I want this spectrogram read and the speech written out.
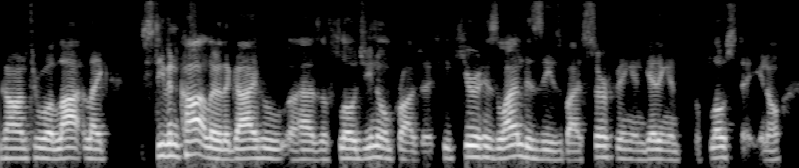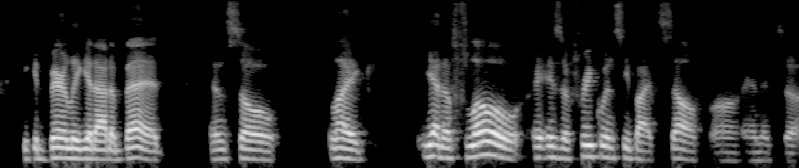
gone through a lot like steven kotler the guy who has a flow genome project he cured his lyme disease by surfing and getting into the flow state you know? He could barely get out of bed. And so like yeah the flow is a frequency by itself uh, and it's a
